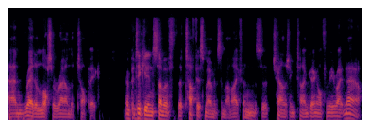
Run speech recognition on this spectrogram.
and read a lot around the topic, and particularly in some of the toughest moments in my life. And it's a challenging time going on for me right now.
